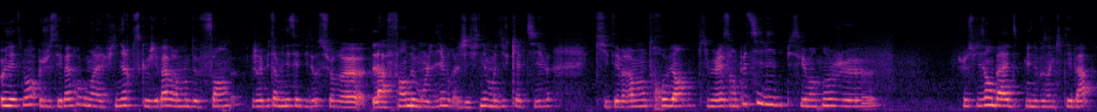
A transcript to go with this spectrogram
Honnêtement, je sais pas trop comment la finir parce que j'ai pas vraiment de fin. J'aurais pu terminer cette vidéo sur euh, la fin de mon livre. J'ai fini mon livre Captive qui était vraiment trop bien, qui me laisse un petit vide puisque maintenant je, je suis en bad. Mais ne vous inquiétez pas.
